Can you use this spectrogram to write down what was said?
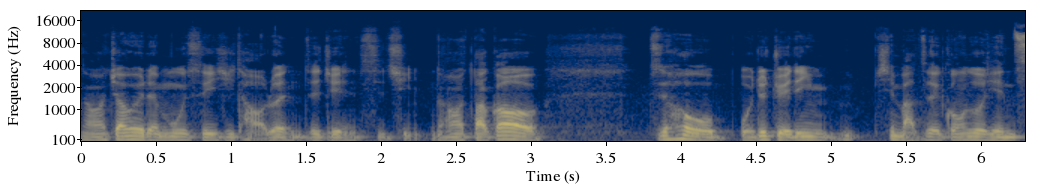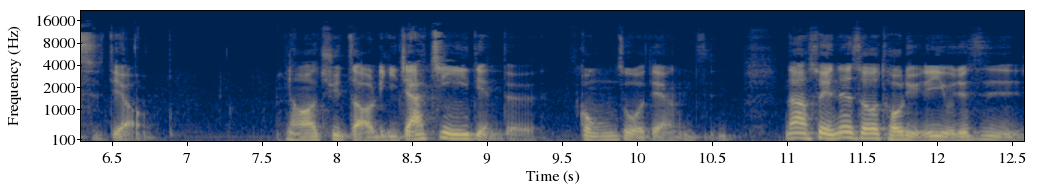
然后教会的牧师一起讨论这件事情，然后祷告之后，我就决定先把这个工作先辞掉，然后去找离家近一点的工作这样子。那所以那时候投履历，我就是。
